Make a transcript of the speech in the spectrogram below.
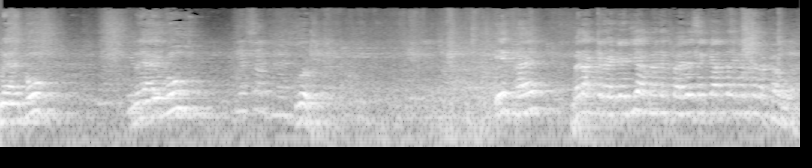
May I move? May I move? Good एक है मेरा क्राइटेरिया मैंने पहले से क्या तय करके रखा हुआ है?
